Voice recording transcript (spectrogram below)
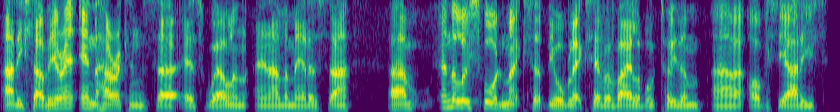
Ardie Savea and the Hurricanes uh, as well, and, and other matters. Uh, um, and the loose forward mix that the All Blacks have available to them. Uh, obviously, Ardie's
